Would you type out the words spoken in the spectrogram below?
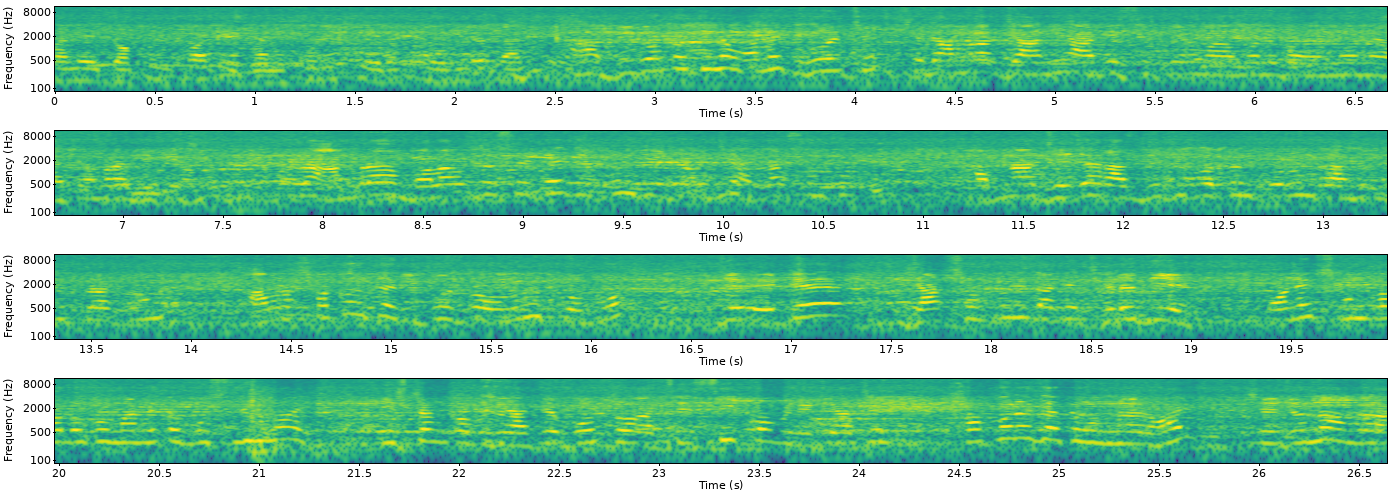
মানে দখল করে মানে করেছে এরকম অভিযোগ আছে? হ্যাঁ বিগত দিনে অনেক হয়েছে সেটা আমরা জানি আগে সিপিএম আমলে বা অন্যান্য আছে আমরা দেখেছি। আমরা বলা উদ্দেশ্য এটাই দেখুন যে এটা হচ্ছে আল্লাহ সম্পত্তি। আপনার যে যা রাজনীতি করবেন করুন, রাজনৈতিক প্ল্যাটফর্মে আমরা সকলকে রিপোর্ট অনুরোধ করব যে এটে যার সম্পত্তি তাকে ছেড়ে দিয়ে অনেক সংখ্যালঘু মানে তো মুসলিম নয় খ্রিস্টান কমিউনিটি আছে বৌদ্ধ আছে শিখ কমিউনিটি আছে সকলের যাতে উন্নয়ন হয় সেই জন্য আমরা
